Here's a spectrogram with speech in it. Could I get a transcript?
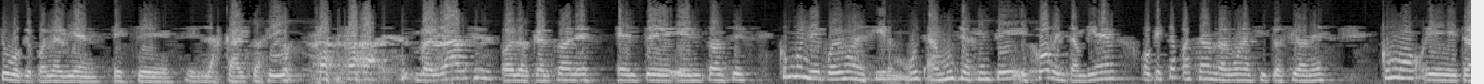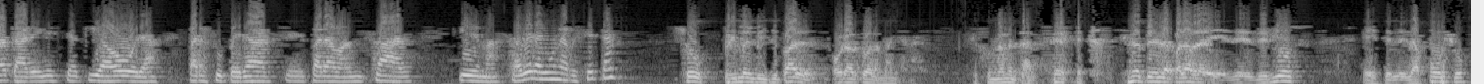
tuvo que poner bien este eh, las calzas, digo, ¿verdad? O los calzones. Entonces, ¿cómo le podemos decir a mucha gente joven también o que está pasando algunas situaciones, cómo eh, tratar en este aquí ahora para superarse, para avanzar y demás? ¿Saber alguna receta? Yo, primero y principal, orar toda la mañana. Es fundamental. si no tenés la palabra de Dios, este, el apoyo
